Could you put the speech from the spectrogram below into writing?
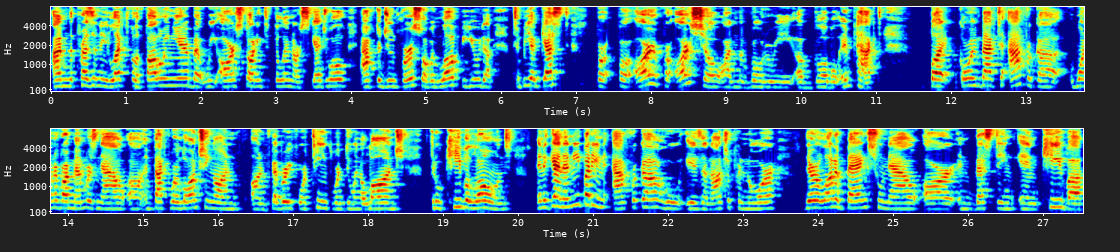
I'm the president elect for the following year, but we are starting to fill in our schedule after June 1st. So I would love for you to to be a guest for for our for our show on the Rotary of Global Impact. But going back to Africa, one of our members now, uh, in fact, we're launching on on February 14th. We're doing a launch through Kiva Loans. And again, anybody in Africa who is an entrepreneur, there are a lot of banks who now are investing in Kiva,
